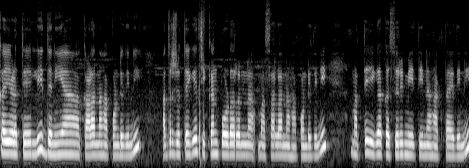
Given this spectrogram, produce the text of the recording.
ಕೈ ಅಳತೆಯಲ್ಲಿ ಧನಿಯಾ ಕಾಳನ್ನು ಹಾಕ್ಕೊಂಡಿದ್ದೀನಿ ಅದ್ರ ಜೊತೆಗೆ ಚಿಕನ್ ಪೌಡರನ್ನು, ಮಸಾಲಾನ ಹಾಕ್ಕೊಂಡಿದ್ದೀನಿ ಮತ್ತು ಈಗ ಕಸೂರಿ ಮೇಥಿನ ಹಾಕ್ತಾಯಿದ್ದೀನಿ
